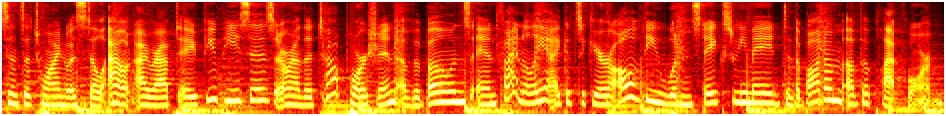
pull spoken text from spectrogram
since the twine was still out, I wrapped a few pieces around the top portion of the bones, and finally I could secure all of the wooden stakes we made to the bottom of the platform.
